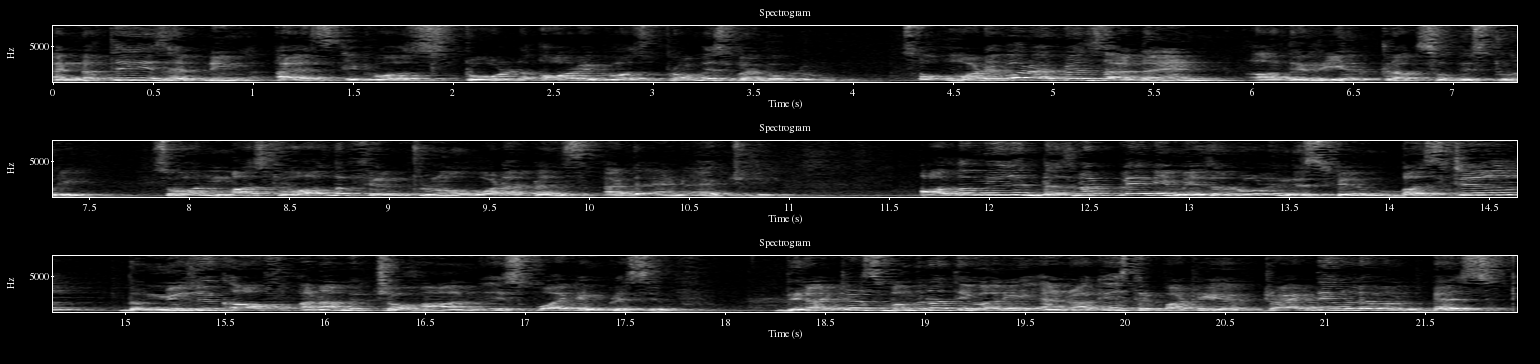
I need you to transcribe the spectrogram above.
and nothing is happening as it was told or it was promised by Bablu. So whatever happens at the end are the real crux of the story. So one must watch the film to know what happens at the end actually. Although music does not play any major role in this film, but still the music of Anamik Chauhan is quite impressive. The writers Vandana Tiwari and Rakesh Tripathi have tried their level best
